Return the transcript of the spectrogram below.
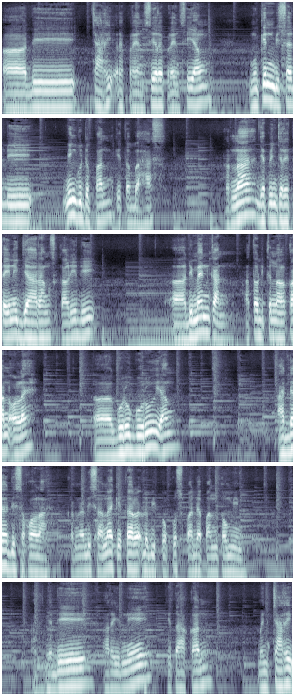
uh, dicari referensi-referensi yang mungkin bisa di minggu depan kita bahas karena Japin cerita ini jarang sekali di uh, dimainkan atau dikenalkan oleh eh, guru-guru uh, yang ada di sekolah karena di sana kita lebih fokus pada pantomim. Nah, jadi hari ini kita akan mencari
